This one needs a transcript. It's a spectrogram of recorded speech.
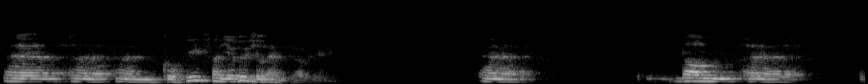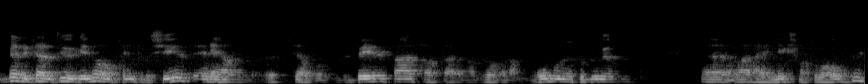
eh, eh, een kopie van Jeruzalem zou zijn. Eh, dan eh, ben ik daar natuurlijk enorm geïnteresseerd en hij had eh, verteld over de bedevaart, dat daar dan zogenaamd wonderen gebeurden, eh, waar hij niks van geloofde.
